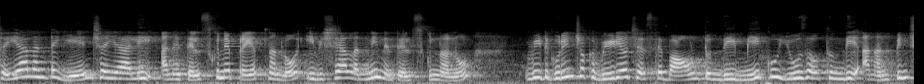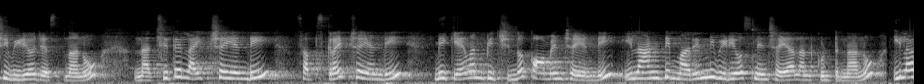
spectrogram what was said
చేయాలంటే ఏం చేయాలి అనే తెలుసుకునే ప్రయత్నంలో ఈ విషయాలన్నీ నేను తెలుసుకున్నాను. వీటి గురించి ఒక వీడియో చేస్తే బాగుంటుంది మీకు యూజ్ అవుతుంది అని అనిపించి వీడియో చేస్తున్నాను. నచ్చితే లైక్ చేయండి సబ్స్క్రైబ్ చేయండి మీకేమనిపించిందో కామెంట్ చేయండి. ఇలాంటి మరిన్ని వీడియోస్ నేను చేయాలనుకుంటున్నాను. ఇలా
